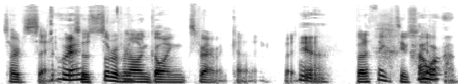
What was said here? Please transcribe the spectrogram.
it's hard to say. Okay. So it's sort of an ongoing experiment kind of thing, but Yeah. but I think it seems How are-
